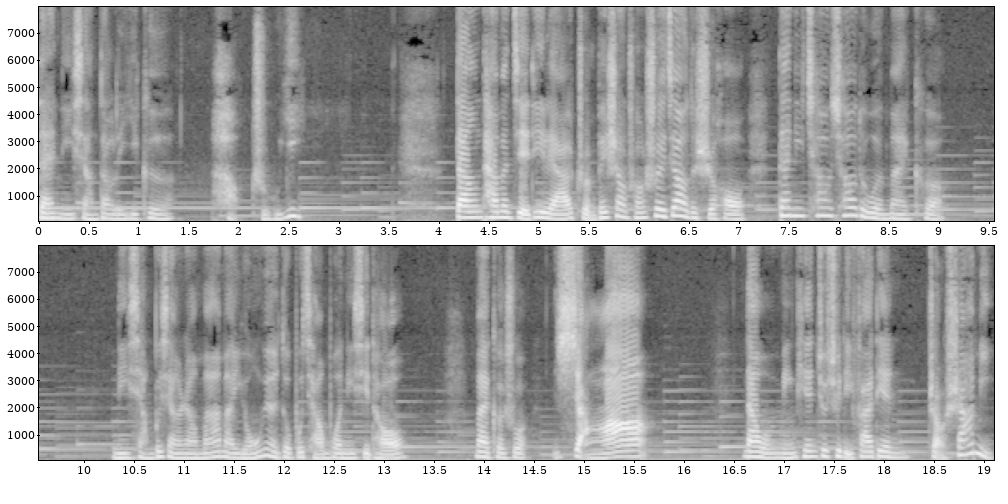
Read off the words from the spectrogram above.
丹尼想到了一个好主意。当他们姐弟俩准备上床睡觉的时候，丹尼悄悄地问麦克。你想不想让妈妈永远都不强迫你洗头？麦克说：“想啊。”那我们明天就去理发店找沙米，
